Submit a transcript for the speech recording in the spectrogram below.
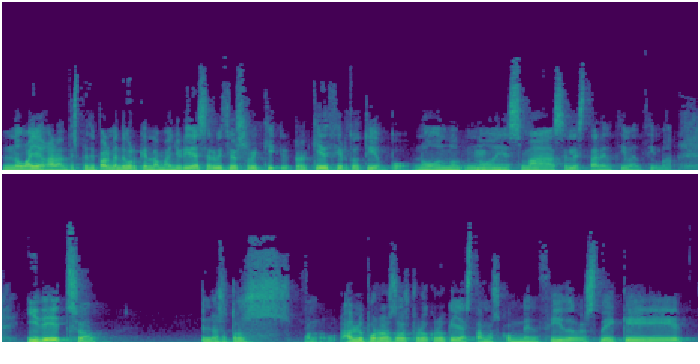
no va a llegar antes, principalmente porque en la mayoría de servicios requiere, cierto tiempo, no, no es más el estar encima encima. Y de hecho, nosotros, bueno, hablo por los dos, pero creo que ya estamos convencidos de que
